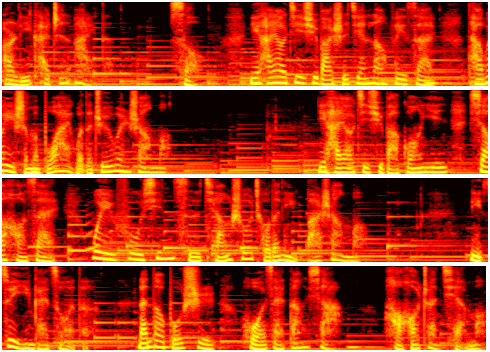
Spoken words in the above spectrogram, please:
而离开真爱的。So。你还要继续把时间浪费在他为什么不爱我的追问上吗？你还要继续把光阴消耗在为赋新词强说愁的拧巴上吗？你最应该做的，难道不是活在当下，好好赚钱吗？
